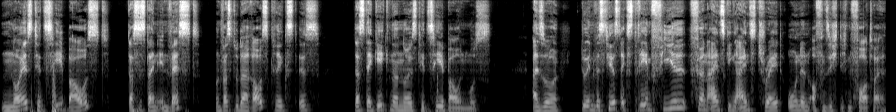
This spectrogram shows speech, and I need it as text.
ein neues TC baust, das ist dein Invest und was du da rauskriegst ist, dass der Gegner ein neues TC bauen muss. Also du investierst extrem viel für ein 1 gegen 1 Trade ohne einen offensichtlichen Vorteil.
